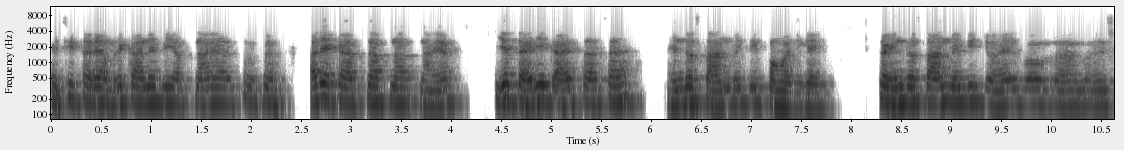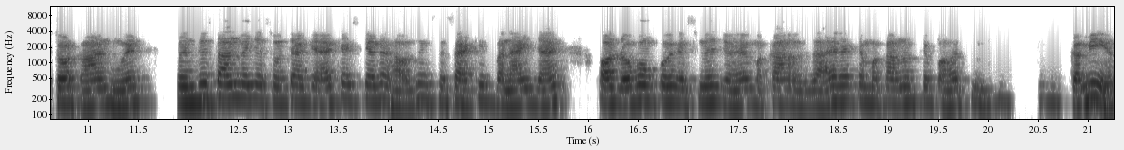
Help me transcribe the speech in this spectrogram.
इसी तरह अमेरिका ने भी अपनाया तो हर एक अपना अपना अपनाया। ये तहरीक आहिस्ता आहिस्ता हिंदुस्तान में भी पहुँच गई। तो हिंदुस्तान में भी जो है वो स्टोर कायम हुए तो हिंदुस्तान में ये सोचा गया है कि इसकी अगर हाउसिंग सोसाइटीज बनाई जाए और लोगों को इसमें जो है मकान, ज़ाहिर है कि मकानों की बहुत कमी है।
